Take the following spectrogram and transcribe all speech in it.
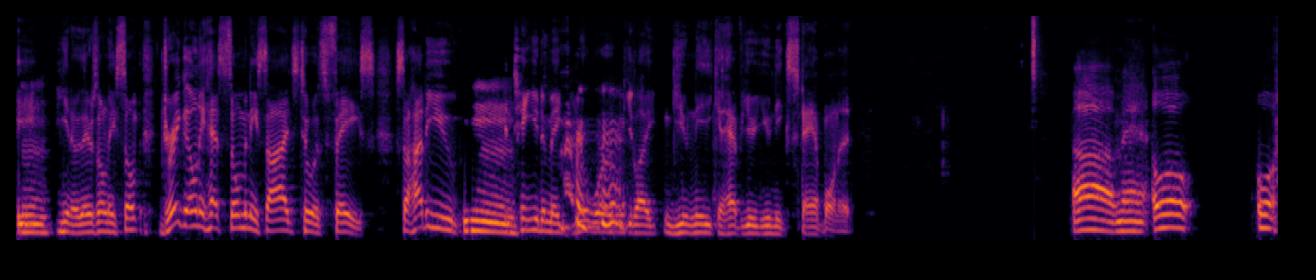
mm. he, you know, there's only so Drake only has so many sides to his face. So how do you mm. continue to make your work like unique and have your unique stamp on it? Oh man. Well, well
